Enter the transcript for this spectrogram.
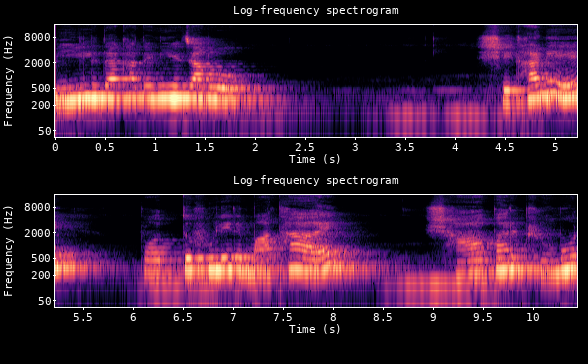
বিল দেখাতে নিয়ে যাব। সেখানে পদ্ম ফুলের মাথায় সাপ আর ভ্রমর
